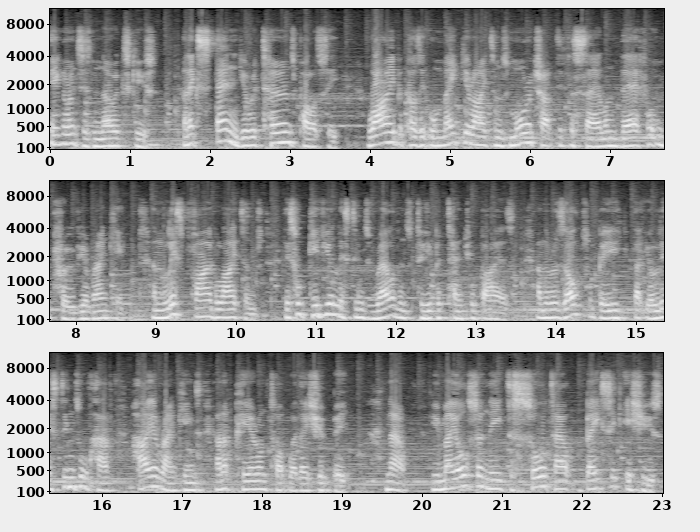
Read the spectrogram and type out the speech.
Ignorance is no excuse. And extend your returns policy. Why? Because it will make your items more attractive for sale and therefore improve your ranking. And list viable items. This will give your listings relevance to your potential buyers. And the results will be that your listings will have higher rankings and appear on top where they should be. Now, you may also need to sort out basic issues,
